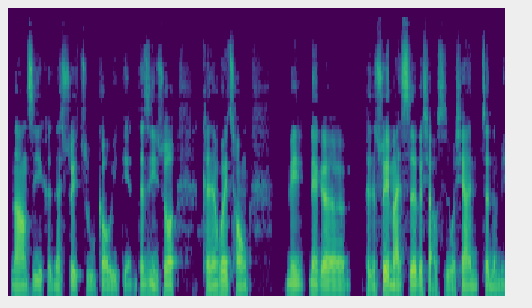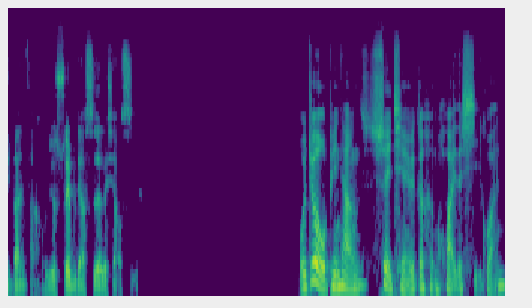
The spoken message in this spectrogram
让自己可能再睡足够一点。但是你说可能会从那那个可能睡满十二个小时，我现在真的没办法，我就睡不了十二个小时。我觉得我平常睡前有一个很坏的习惯，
